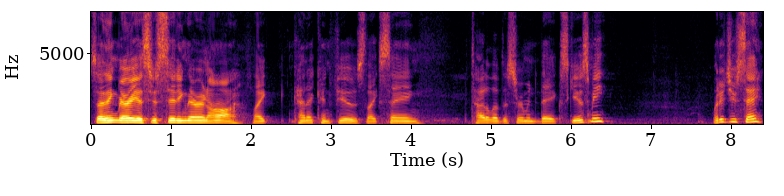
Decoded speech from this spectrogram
So I think Mary is just sitting there in awe, like kind of confused, like saying, the title of the sermon today, Excuse me? What did you say?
